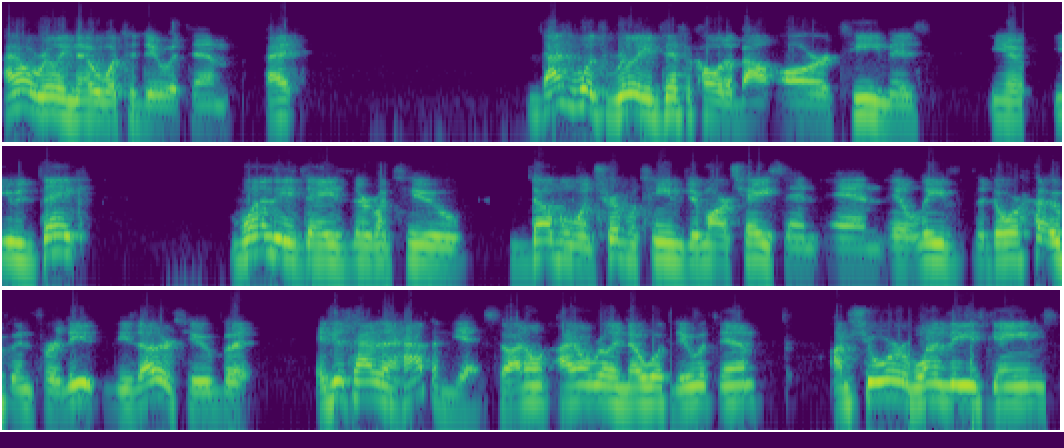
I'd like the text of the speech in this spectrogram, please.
I don't really know what to do with them. I that's what's really difficult about our team is, you would think one of these days they're going to double and triple team Ja'Marr Chase and and it'll leave the door open for these these other two, but it just hasn't happened yet. So I don't I don't really know what to do with them. I'm sure one of these games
